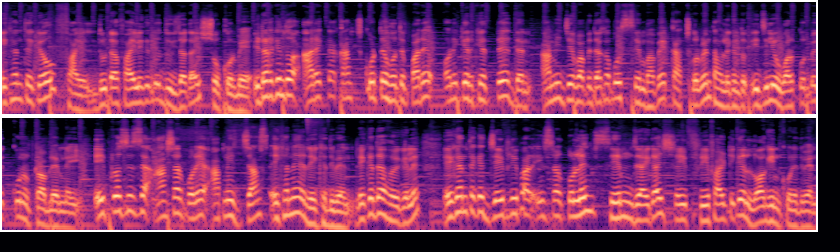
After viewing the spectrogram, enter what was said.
এইখান থেকেও ফাইল দুটা ফাইলে কিন্তু দুই জায়গায় শো করবে। এটার কিন্তু আরেকটা কাজ করতে হতে পারে অনেকের ক্ষেত্রে। দেন আমি যেভাবে দেখাবো সেম ভাবে কাজ করবেন, তাহলে কিন্তু ইজিলি ওয়ার্ক করবে, কোনো প্রবলেম নেই। এই প্রসেসে আসার পরে আপনি জাস্ট এখানে রেখে দিবেন। রেখে দেওয়া হয়ে গেলে এখান থেকে যে ফ্রি ফায়ার ইনস্টল করলেন সেম জায়গায় সেই ফ্রি ফায়ারটিকে লগ ইন করে দেবেন।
